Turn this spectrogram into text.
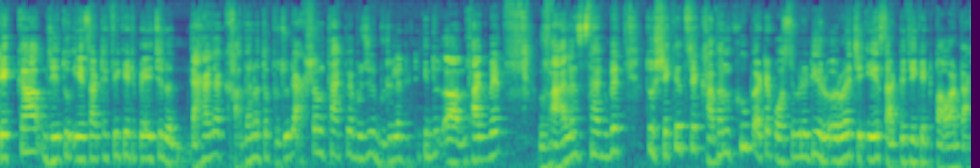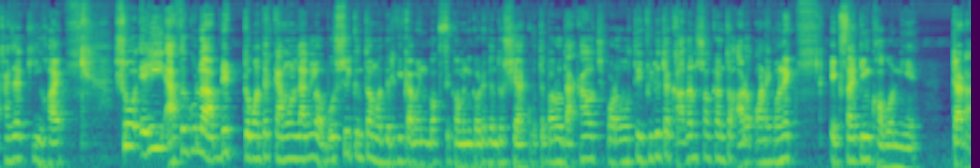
টেক্কা যেহেতু এ সার্টিফিকেট পেয়েছিল, দেখা যাক খাদানে তো প্রচুর অ্যাকশন থাকবে, প্রচুর ব্রুটালিটি কিন্তু থাকবে ভায়োলেন্স থাকবে। তো সেক্ষেত্রে খাদান খুব একটা পসিবিলিটি রয়েছে এ সার্টিফিকেট পাওয়ার, দেখা যাক কি হয়। সো এই এতগুলো আপডেট তোমাদের কেমন লাগল? অবশ্যই কিন্তু আমাদেরকে কমেন্ট বক্সে কমেন্ট করে কিন্তু শেয়ার করতে পারো। দেখা হচ্ছে পরবর্তী ভিডিওতে খাদান সংক্রান্ত আরও অনেক অনেক এক্সাইটিং খবর নিয়ে। টাটা।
